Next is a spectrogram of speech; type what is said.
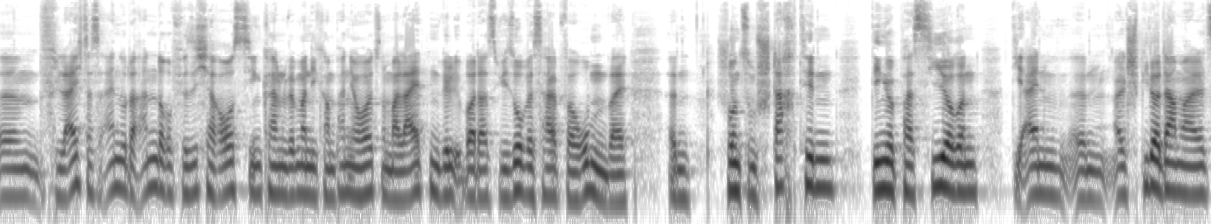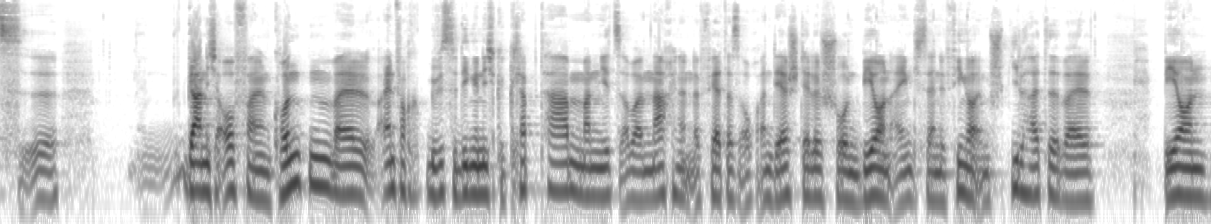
ähm, vielleicht das ein oder andere für sich herausziehen kann, wenn man die Kampagne heute nochmal leiten will, über das Wieso, Weshalb, Warum, weil ähm, schon zum Start hin Dinge passieren, die einem ähm, als Spieler damals äh, gar nicht auffallen konnten, weil einfach gewisse Dinge nicht geklappt haben. Man jetzt aber im Nachhinein erfährt, dass auch an der Stelle schon Beon eigentlich seine Finger im Spiel hatte, weil Beon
